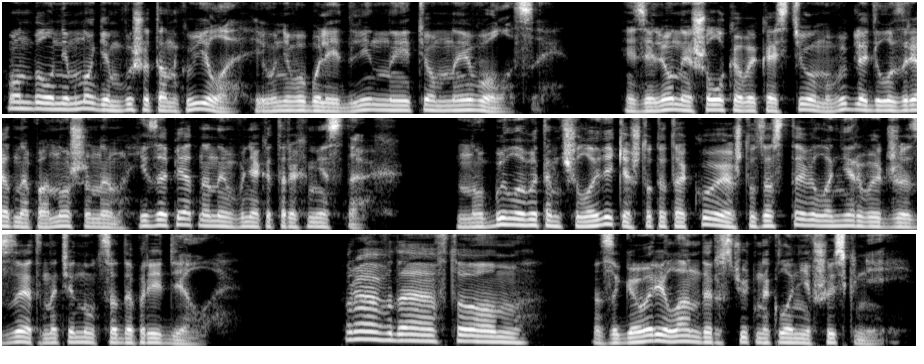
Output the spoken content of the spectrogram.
Он был немногим выше Танквила, и у него были длинные темные волосы. Зеленый шелковый костюм выглядел изрядно поношенным и запятнанным в некоторых местах. Но было в этом человеке что-то такое, что заставило нервы Джезет натянуться до предела. «Правда в том...» – заговорил Андерс, чуть наклонившись к ней.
